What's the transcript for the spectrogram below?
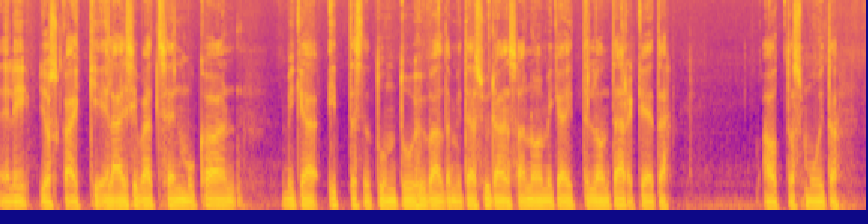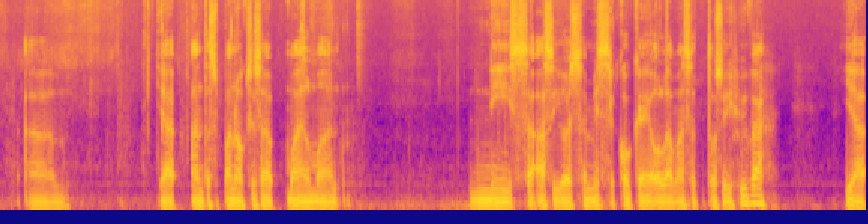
Eli jos kaikki eläisivät sen mukaan, mikä itsestä tuntuu hyvältä, mitä sydän sanoo, mikä itselle on tärkeää, auttaisi muita ähm, ja antaisi panoksensa maailmaan niissä asioissa, missä kokee olevansa tosi hyvä ja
